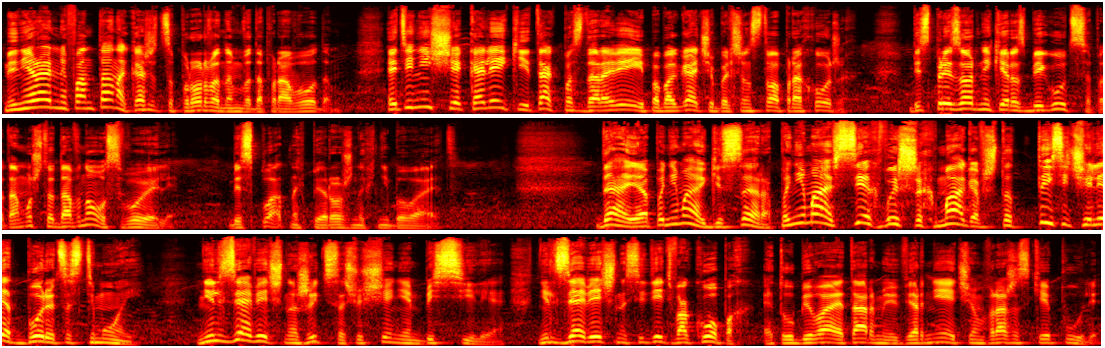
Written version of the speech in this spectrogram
Минеральный фонтан окажется прорванным водопроводом. Эти нищие коллеги и так поздоровее и побогаче большинства прохожих. Беспризорники разбегутся, потому что давно усвоили. Бесплатных пирожных не бывает. Да, я понимаю Гессера, понимаю всех высших магов, что тысячи лет борются с тьмой. Нельзя вечно жить с ощущением бессилия. Нельзя вечно сидеть в окопах. Это убивает армию вернее, чем вражеские пули.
